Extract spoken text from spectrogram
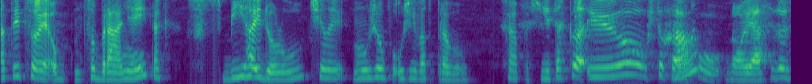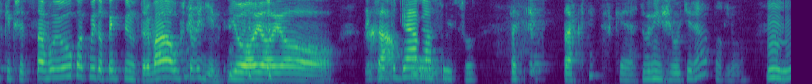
A ty, co je, co bránějí, tak sbíhají dolů, čili můžou používat pravou. Chápeš? Je takhle, jo, už to chápu. No, já si to vždycky představuju, pak mi to pět minut trvá a už to vidím. Jo, jo, jo. Takže to dává smysl. Tak to je praktické, to by mě v životě nenapadlo. Mm,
